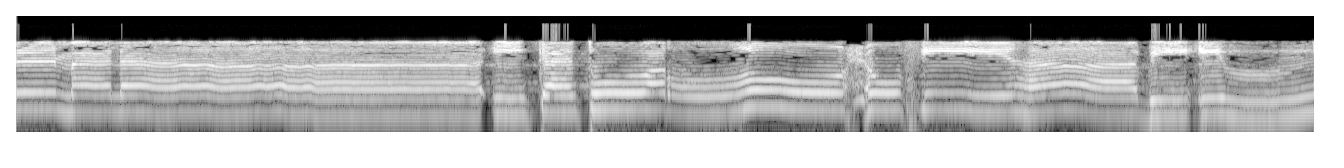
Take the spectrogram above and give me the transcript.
الملائكة والروح فيها بإذن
